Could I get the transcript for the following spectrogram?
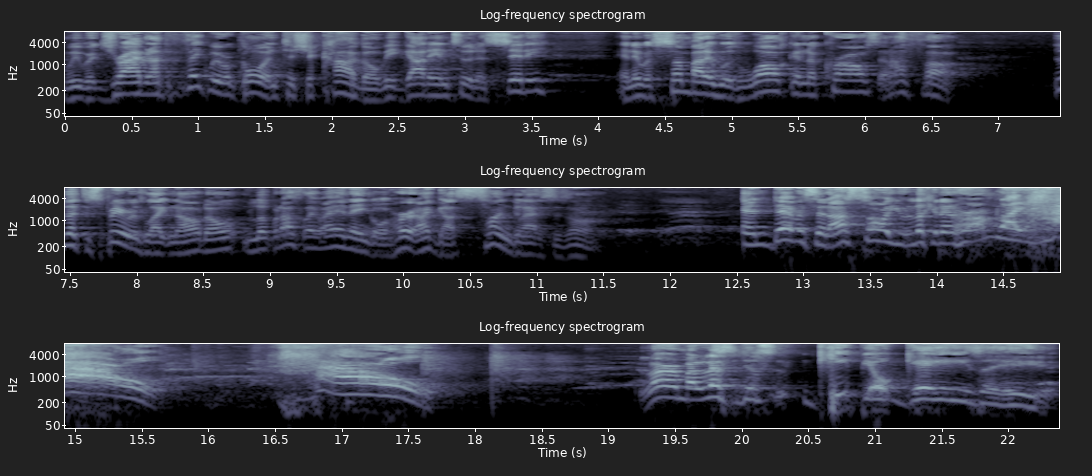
We were driving, I think we were going to Chicago. We got into the city, and there was somebody who was walking across, and I thought, look, the spirit was like, no, don't look. But I was like, well, it ain't gonna hurt. I got sunglasses on. And Devin said, I saw you looking at her. I'm like, how? How? Learn my lesson. Just keep your gaze ahead.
